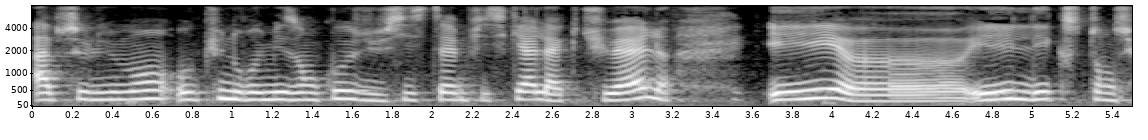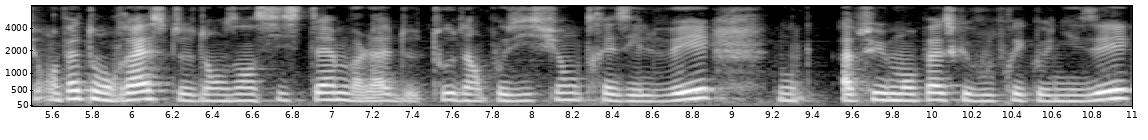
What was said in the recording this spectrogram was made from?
absolument aucune remise en cause du système fiscal actuel et, et l'extension. En fait, on reste dans un système voilà, de taux d'imposition très élevé, donc absolument pas ce que vous préconisez,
